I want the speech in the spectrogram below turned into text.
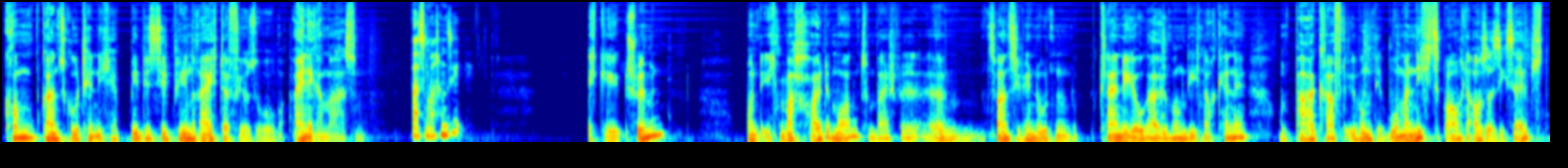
komme ganz gut hin. Ich habe die Disziplin reicht dafür so einigermaßen. Was machen Sie? Ich gehe schwimmen und ich mache heute Morgen zum Beispiel äh, 20 Minuten kleine Yoga-Übungen, die ich noch kenne und Parakraftübungen, wo man nichts braucht außer sich selbst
